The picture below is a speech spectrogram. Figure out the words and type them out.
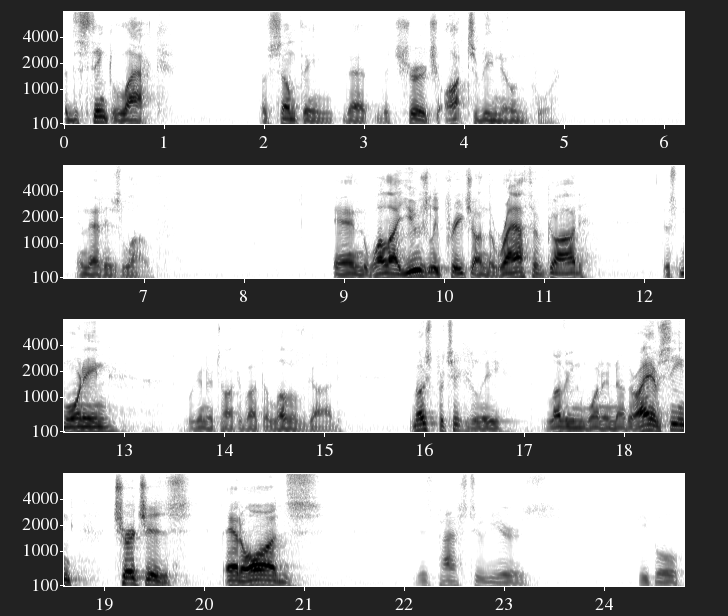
a distinct lack of something that the church ought to be known for, and that is love. And while I usually preach on the wrath of God, this morning we're going to talk about the love of God, most particularly loving one another. I have seen churches at odds these past two years, people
